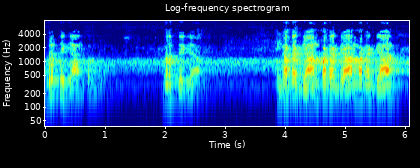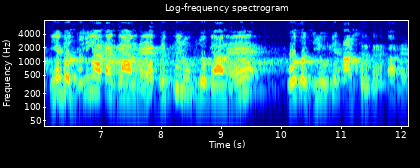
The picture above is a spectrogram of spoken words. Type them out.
वृत्ति ज्ञान समझो। वृत्ति ज्ञान। घटक ज्ञान, पटक ज्ञान, मठक ज्ञान ये जो दुनिया का ज्ञान है, वृत्ति रूप जो ज्ञान है, वो तो जीव के आश्रित रहता है।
